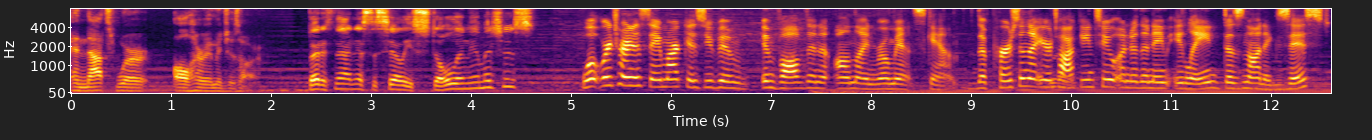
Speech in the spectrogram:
and that's where all her images are. But it's not necessarily stolen images? What we're trying to say, Mark, is you've been involved in an online romance scam. The person that you're talking to under the name Elaine does not exist.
